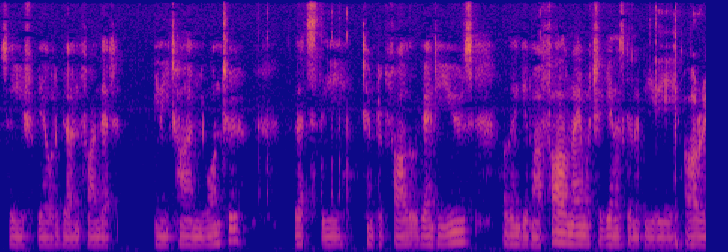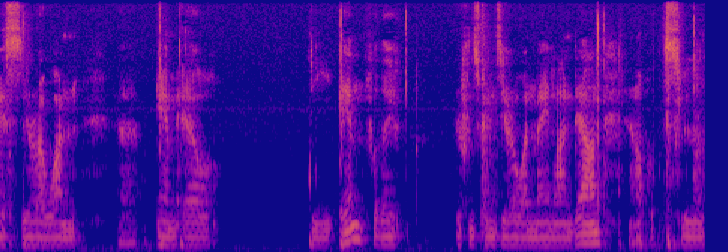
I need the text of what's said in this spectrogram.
so you should be able to go and find that anytime you want to. That's the template file that we're going to use. I'll then give my file name, which again is going to be the RS01 uh, MLDN for the reference string 01 mainline down, and I'll put the slew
